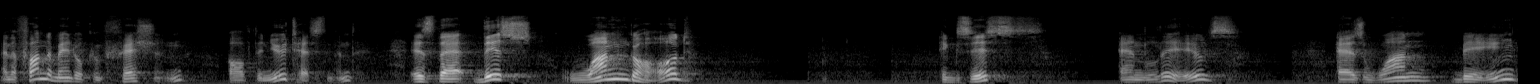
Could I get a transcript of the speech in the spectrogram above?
And the fundamental confession of the New Testament is that this one God exists and lives as one being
